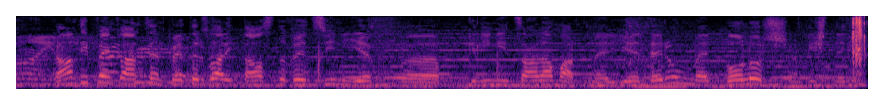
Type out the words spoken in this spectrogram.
Կհանդիպենք արդեն փետրվարի 16-ին եւ կլինի ծանրամարտ մեր եթերում մեր բոլոր ըմբիշների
